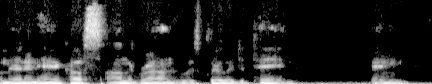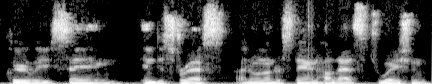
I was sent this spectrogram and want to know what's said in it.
a man in handcuffs on the ground who is clearly detained and clearly saying in distress, I don't understand how that situation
